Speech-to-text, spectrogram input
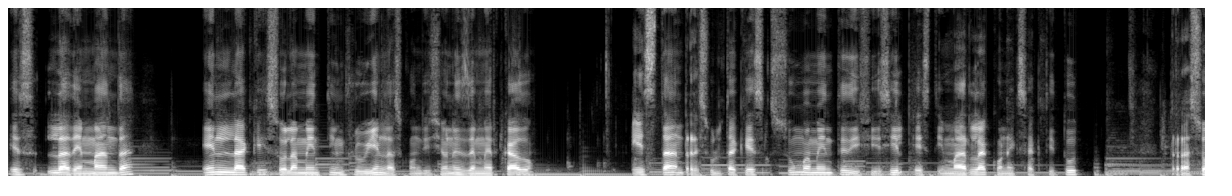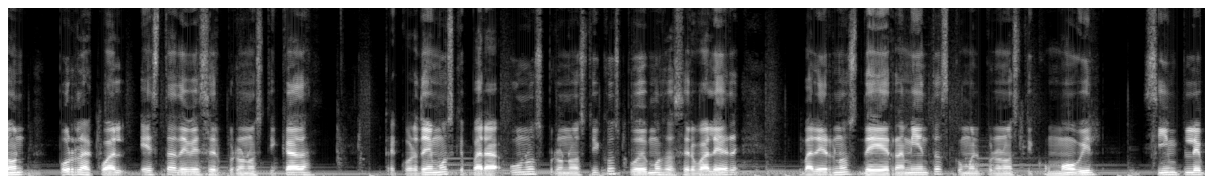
es la demanda en la que solamente influyen las condiciones de mercado. Esta resulta que es sumamente difícil estimarla con exactitud, razón por la cual esta debe ser pronosticada. Recordemos que para unos pronósticos podemos hacer valer valernos de herramientas como el pronóstico móvil, simple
